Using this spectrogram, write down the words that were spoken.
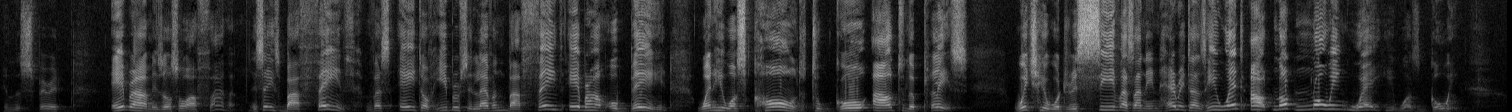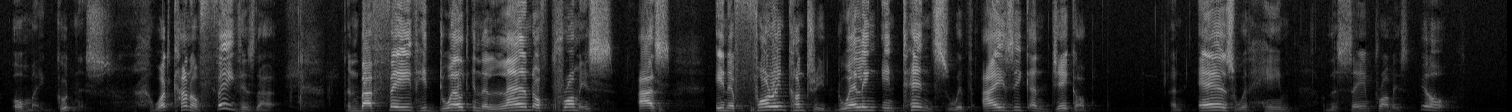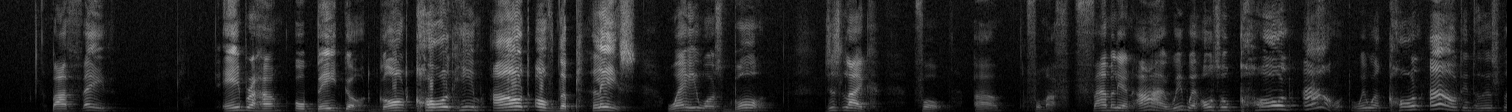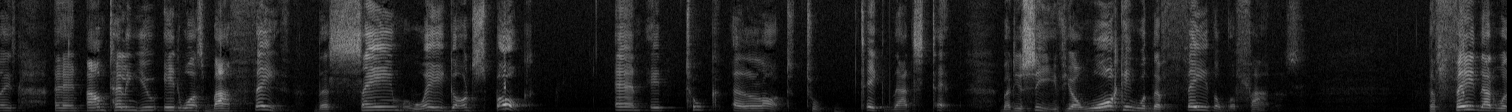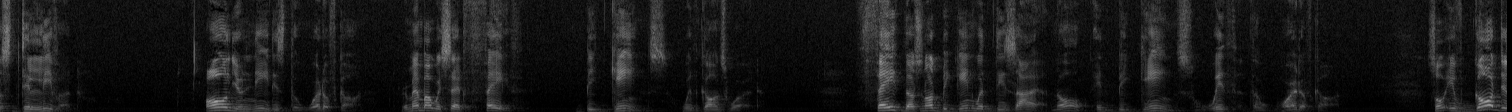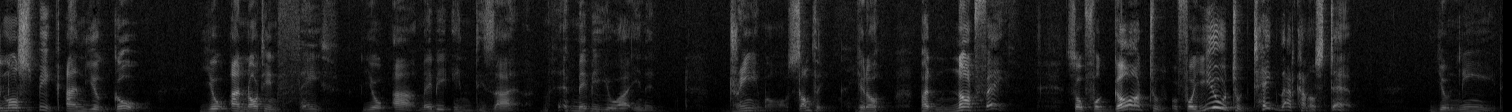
in the spirit. Abraham is also our father. It says, by faith, verse 8 of Hebrews 11, by faith, Abraham obeyed when he was called to go out to the place which he would receive as an inheritance. He went out not knowing where he was going. Oh my goodness. What kind of faith is that? And by faith, he dwelt in the land of promise as in a foreign country, dwelling in tents with Isaac and Jacob, and heirs with him of the same promise. You know, by faith, Abraham obeyed God. God called him out of the place where he was born. Just like for, uh, for my family and I, we were also called out. We were called out into this place. And I'm telling you, it was by faith, the same way God spoke. And it took a lot to take that step. But you see, if you're walking with the faith of the fathers, the faith that was delivered, all you need is the Word of God. Remember, we said faith begins with God's Word. Faith does not begin with desire. No, it begins with the Word of God. So if God did not speak and you go, you are not in faith. You are maybe in desire. maybe you are in a dream or something, you know, but not faith. So for God to, for you to take that kind of step, you need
